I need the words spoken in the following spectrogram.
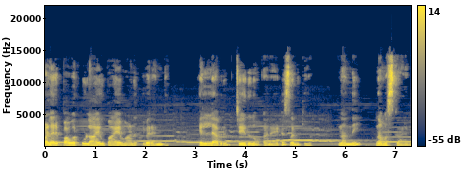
വളരെ പവർഫുള്ളായ ഉപായമാണ് ഇവ രണ്ടും. എല്ലാവരും ചെയ്തു നോക്കാനായിട്ട് ശ്രമിക്കുക. നന്ദി നമസ്കാരം.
